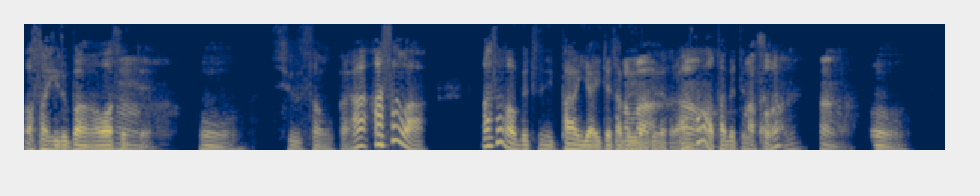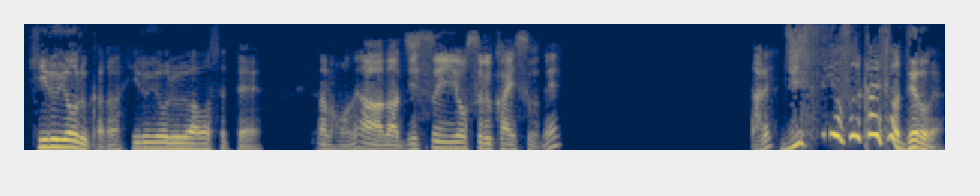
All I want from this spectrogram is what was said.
朝昼晩合わせて。うんうん。週3回。あ、朝は、朝は別にパン焼いて食べるだけだから、まあ朝は食べてまあるかな。そうだね。うん。うん。昼夜かな。昼夜合わせて。なるほどね。ああ、だ自炊をする回数ね。あれ？自炊をする回数はゼロだよ。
